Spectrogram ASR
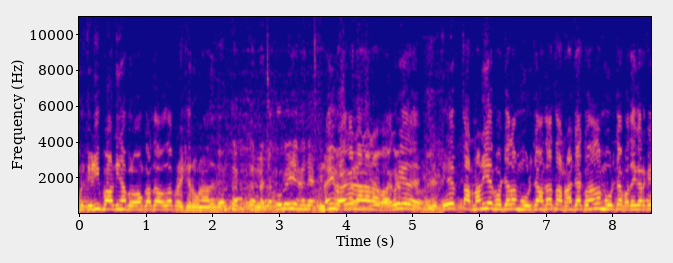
ਪਰ ਕਿਹੜੀ ਪਾਰਟੀ ਨਾਲ ਬਿਲੋਂਗ ਕਰਦਾ ਉਹਦਾ ਪ੍ਰੈਸ਼ਰ ਹੋਣਾ ਤੇ। ਹੁਣ ਤੱਕ ਧਰਨਾ ਚੱਕੋਗੇ ਜਾਂ ਹਲੇ ਨਹੀਂ ਵਾਹਿਗੁਰੂ ਨਾ ਨਾ ਨਾ ਵਾਹਿਗੁਰੂ ਇਹ ਇਹ ਧਰਨਾ ਨਹੀਂ ਇਹ ਫੌਜਾਂ ਦਾ ਮੋਰਚਾ ਹੁੰਦਾ ਧਰਨਾ ਚੱਕ ਹੁੰਦਾ ਤਾਂ ਮੋਰਚਾ ਫਤਿਹ ਕਰਕੇ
